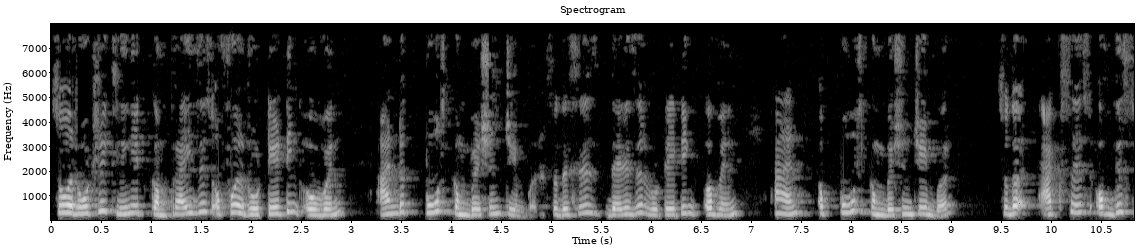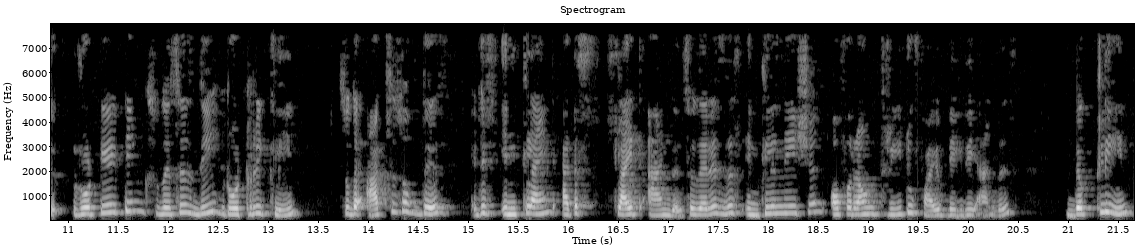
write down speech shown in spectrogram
So a rotary kiln it comprises of a rotating oven and a post combustion chamber. So this is there is a rotating oven and a post combustion chamber. So the axis of this rotating so this is the rotary kiln. So the axis of this it is inclined at a slight angle. So there is this inclination of around 3 to 5 degree angles. The kiln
